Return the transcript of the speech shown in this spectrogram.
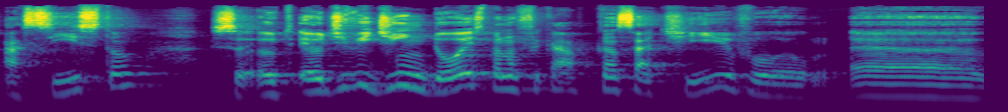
assistam. Eu, eu dividi em dois para não ficar cansativo. É,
